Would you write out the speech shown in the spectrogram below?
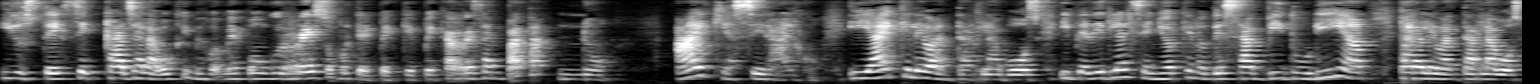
y usted se calla la boca y mejor me pongo y rezo porque el que peca reza empata. No. Hay que hacer algo y hay que levantar la voz y pedirle al Señor que nos dé sabiduría para levantar la voz.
